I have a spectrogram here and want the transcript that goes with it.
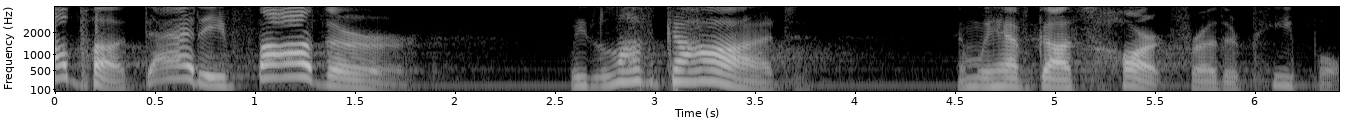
Abba, Daddy, Father. We love God, and we have God's heart for other people.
